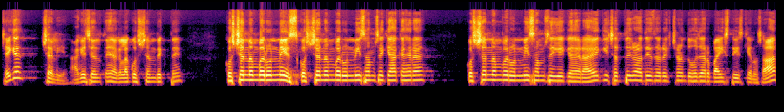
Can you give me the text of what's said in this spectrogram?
ठीक है? चलिए आगे चलते हैं अगला क्वेश्चन देखते हैं। क्वेश्चन नंबर 19 क्वेश्चन नंबर 19 हमसे क्या कह रहा है? क्वेश्चन नंबर 19 हमसे ये कह रहा है कि छत्तीसगढ़ आर्थिक सर्वेक्षण 2022-23 के अनुसार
